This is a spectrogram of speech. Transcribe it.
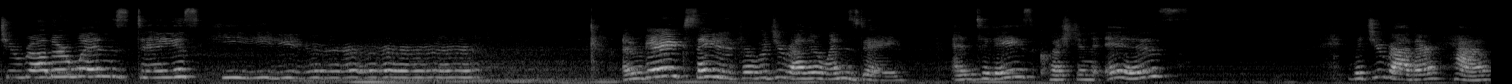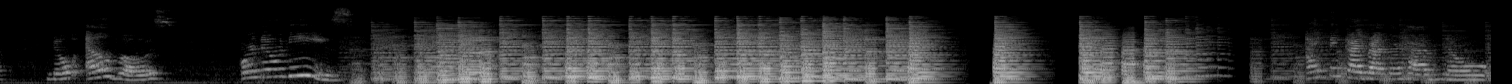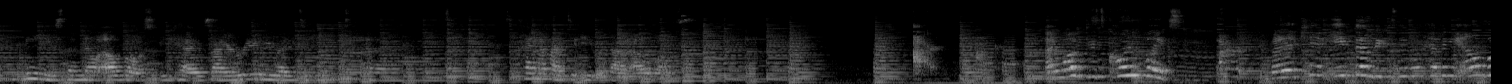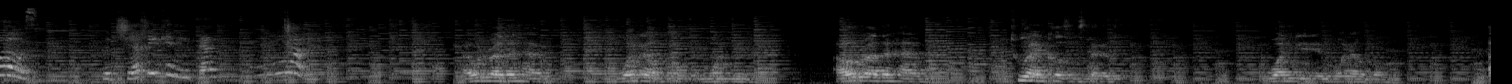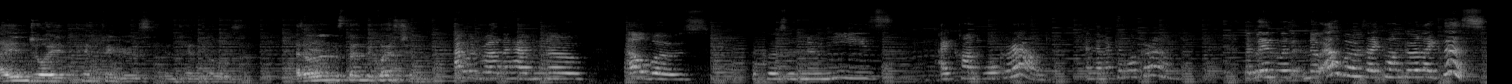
Would you rather Wednesday is here? I'm very excited for Would You Rather Wednesday. And today's question is Would you rather have no elbows or no knees? I'd rather have no knees than no elbows because I really like to eat and it's kind of hard to eat without elbows. I love these cornflakes, but I can't eat them because they don't have any elbows. But Jeffy can eat them. I would rather have one elbow and one knee. I would rather have two ankles instead of one knee and one elbow. I enjoy ten fingers and ten toes. I don't understand the question. I would rather have no elbows because with no knees, I can't walk around. And then I can walk around. But then with no elbows, I can't go like this.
